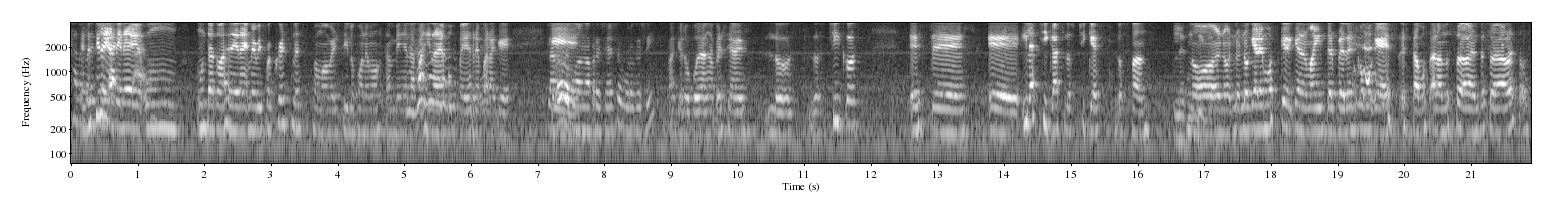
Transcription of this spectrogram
Halloween Ese estilo ya tiene un, un tatuaje de Nightmare Before Christmas. Vamos a ver si lo ponemos también en la página de PopR para que, Claro, eh, lo puedan apreciar, seguro que sí. para que lo puedan apreciar los, los chicos. Este, eh, y las chicas, los chiques, los fans. Les no, chicas. no, no, no queremos que, que nos interpreten como que es, estamos hablando solamente sobre ahora, estamos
